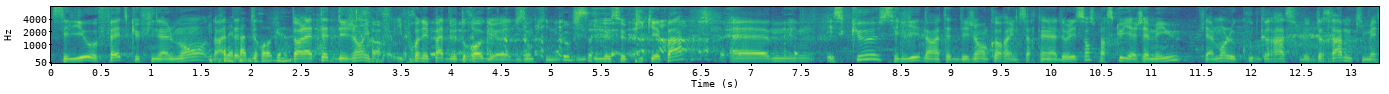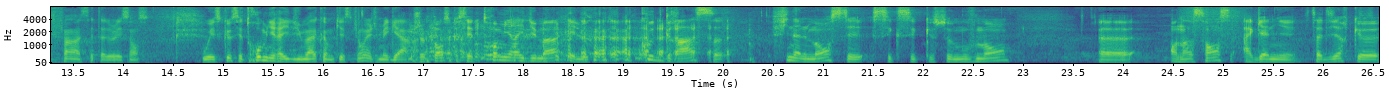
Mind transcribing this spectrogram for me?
c'est lié au fait que finalement, dans la, tête, pas de drogue. dans la tête des gens, ils, pr- ils prenaient pas de drogue, euh, disons qu'ils ne- ne se piquaient pas. Euh, Est-ce que c'est lié dans la tête des gens encore à une certaine adolescence? Parce qu'il n'y a jamais eu finalement le coup de grâce, le drame qui met à cette adolescence Ou est-ce que c'est trop Mireille Dumas comme question et je m'égare Je pense que c'est trop Mireille Dumas et le coup de grâce, finalement, c'est c'est que, c'est que ce mouvement, euh, en un sens, a gagné. C'est-à-dire que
